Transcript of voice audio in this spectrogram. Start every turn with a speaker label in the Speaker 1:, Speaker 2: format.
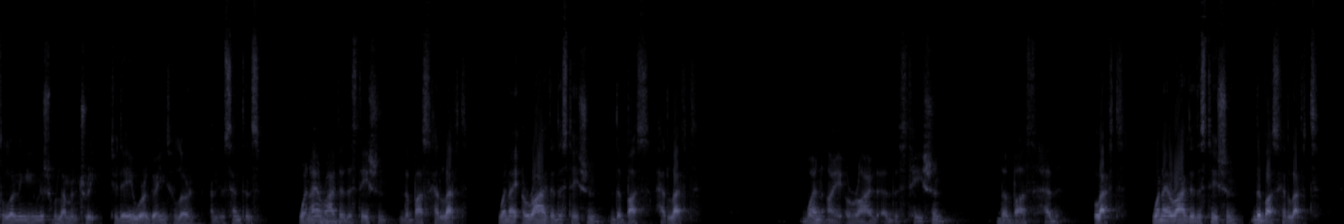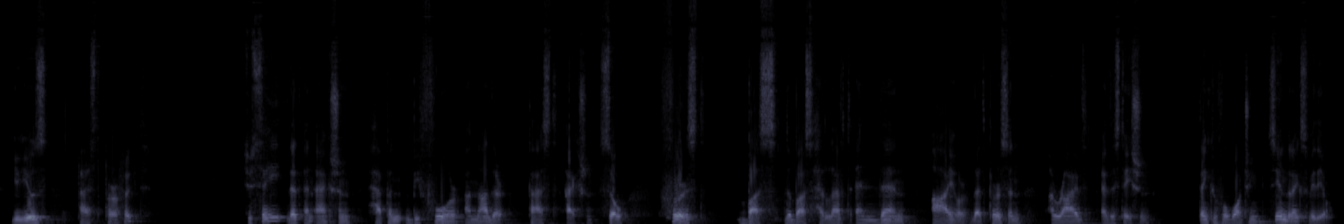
Speaker 1: to Learning English with Lemon Tree. Today we're going to learn a new sentence. When I arrived at the station, the bus had left. When I arrived at the station, the bus had left. When I arrived at the station, the bus had left. When I arrived at the station, the bus had left. You use past perfect to say that an action happened before another past action. So, First, bus. The bus had left, and then I or that person arrived at the station. Thank you for watching. See you in the next video.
